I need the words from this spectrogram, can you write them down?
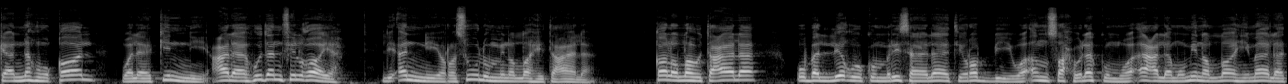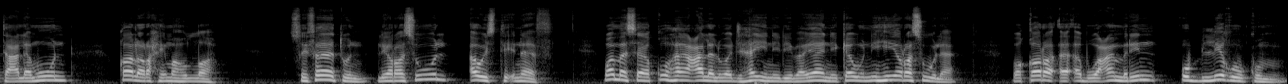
كأنه قال ولكني على هدى في الغاية لأني رسول من الله تعالى. قال الله تعالى أبلغكم رسالات ربي وأنصح لكم وأعلم من الله ما لا تعلمون. قال رحمه الله صفات لرسول أو استئناف ومساقها على الوجهين لبيان كونه رسولا. وقرأ أبو عمرو أبلغكم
